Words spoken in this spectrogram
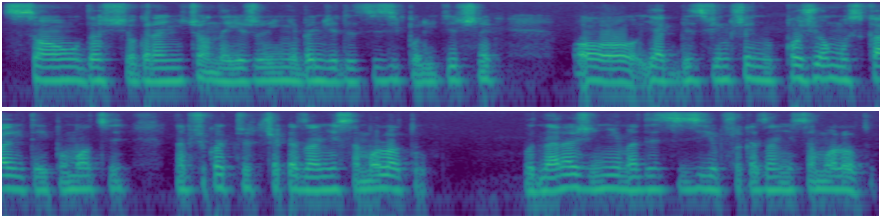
są dość ograniczone, jeżeli nie będzie decyzji politycznych o jakby zwiększeniu poziomu skali tej pomocy, na przykład przez przekazanie samolotów, bo na razie nie ma decyzji o przekazaniu samolotów,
